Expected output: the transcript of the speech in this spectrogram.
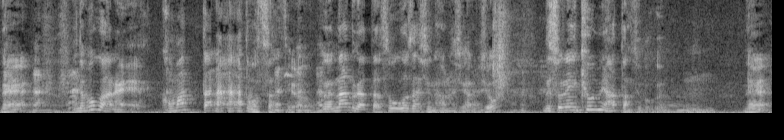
ね？で僕はね困ったなと思ってたんですよ。何度かあったら総合雑誌の話あるでしょ。でそれに興味あったんですよ僕、ね？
